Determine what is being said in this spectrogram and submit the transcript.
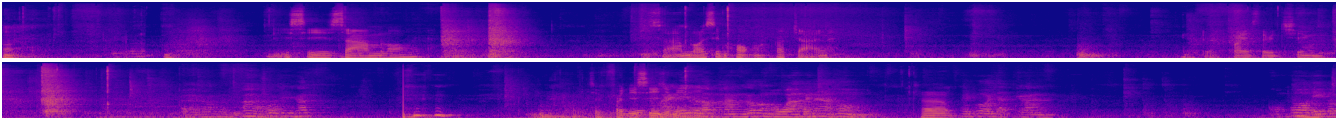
อืม DC สามร้อยสามร้อยสิบหกก็จ่ายนะดูไฟสวิตชิ่งอ่าโชคดีครับเช็คไฟ DC สจะมัยมีนี้เวลาพังเขาก็มาวางไว้หน้าห้อง ครับ ให้พ่อจัดการ ของพ่อเองก็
